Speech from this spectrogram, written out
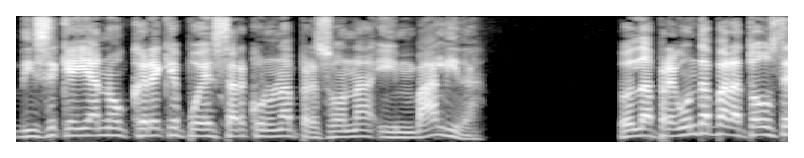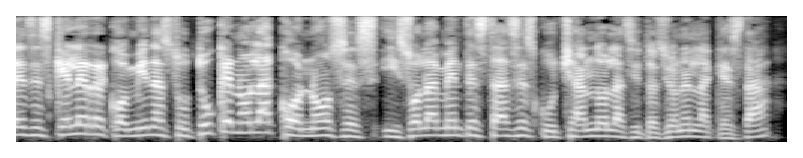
dice que ella no cree que puede estar con una persona inválida. Entonces la pregunta para todos ustedes es, ¿qué le recomiendas tú? Tú que no la conoces y solamente estás escuchando la situación en la que está,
